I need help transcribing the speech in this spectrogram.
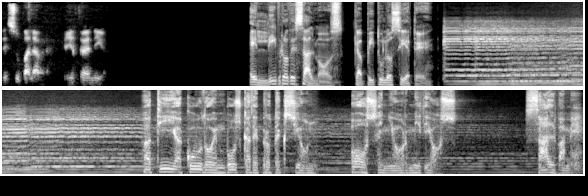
de su palabra. Que Dios te bendiga. El libro de Salmos, capítulo 7. A ti acudo en busca de protección, oh Señor mi Dios. Sálvame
